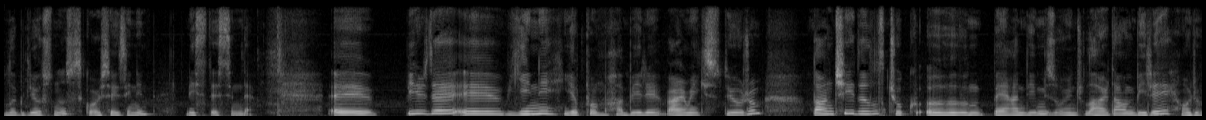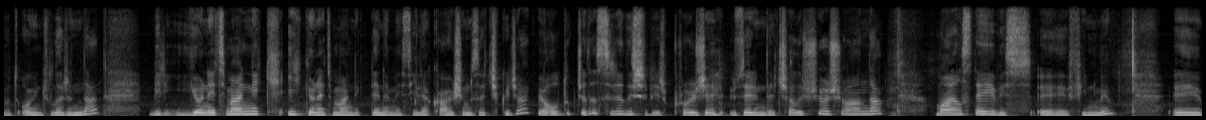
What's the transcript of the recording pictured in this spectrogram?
bulabiliyorsunuz Scorsese'nin listesinde. Ee, bir de e, yeni yapım haberi vermek istiyorum. Don Cheadle çok e, beğendiğimiz oyunculardan biri, Hollywood oyuncularından bir yönetmenlik, ilk yönetmenlik denemesiyle karşımıza çıkacak ve oldukça da sıra dışı bir proje üzerinde çalışıyor şu anda. Miles Davis e, filmi. E,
